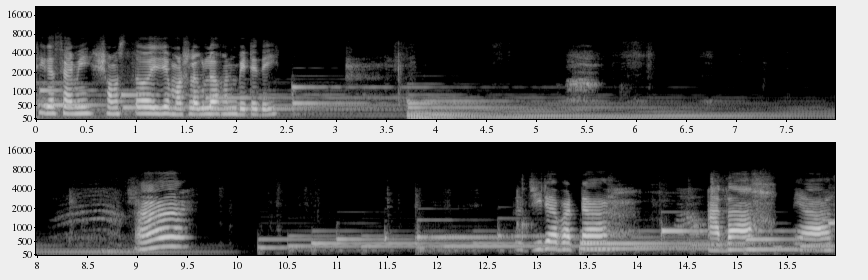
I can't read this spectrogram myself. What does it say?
ঠিক আছে, আমি সমস্ত এই যে মশলাগুলো এখন বেটে দেই। তো জিরা বাটা, আদা, পেঁয়াজ,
